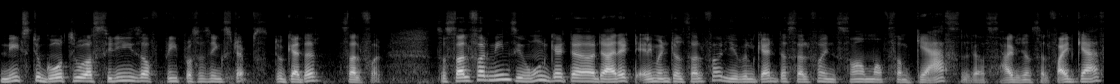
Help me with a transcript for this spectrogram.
needs to go through a series of pre-processing steps to gather sulfur. So, sulfur means you will not get a direct elemental sulfur, you will get the sulfur in form of some gas that is hydrogen sulfide gas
